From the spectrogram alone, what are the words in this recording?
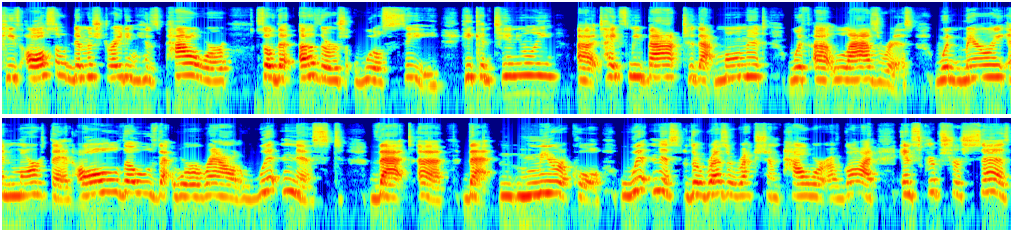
He's also demonstrating his power so that others will see. He continually uh, takes me back to that moment with uh, Lazarus when Mary and Martha and all those that were around witnessed that uh, that miracle, witnessed the resurrection power of God. And Scripture says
